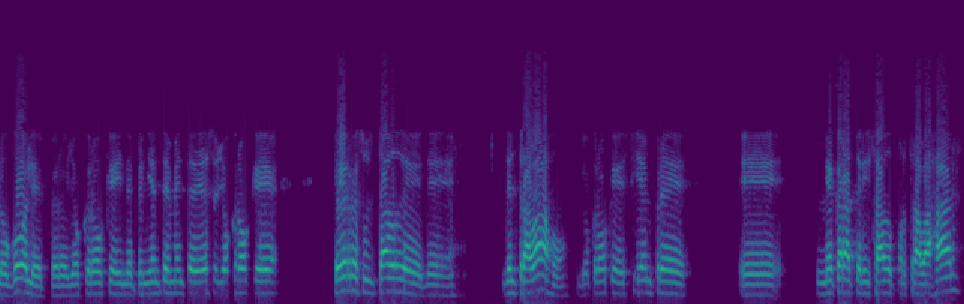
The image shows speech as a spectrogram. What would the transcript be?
los goles, pero yo creo que independientemente de eso, yo creo que es resultado de, de del trabajo. Yo creo que siempre eh, me he caracterizado por trabajar.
